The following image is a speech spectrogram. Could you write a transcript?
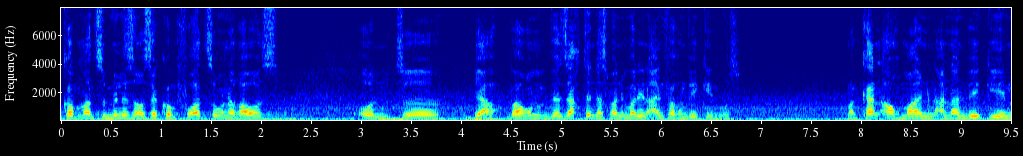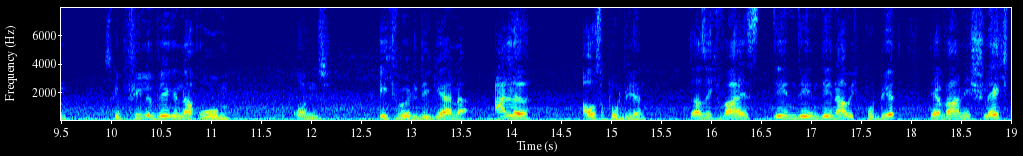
kommt man zumindest aus der Komfortzone raus. Und äh, ja, warum, wer sagt denn, dass man immer den einfachen Weg gehen muss? Man kann auch mal einen anderen Weg gehen. Es gibt viele Wege nach Rom und ich würde die gerne alle ausprobieren. Dass ich weiß, den, den, den habe ich probiert, der war nicht schlecht,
